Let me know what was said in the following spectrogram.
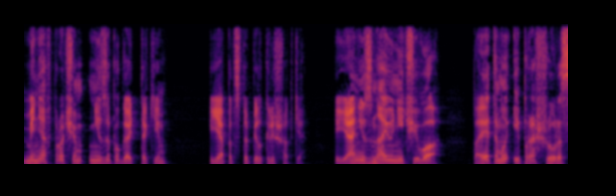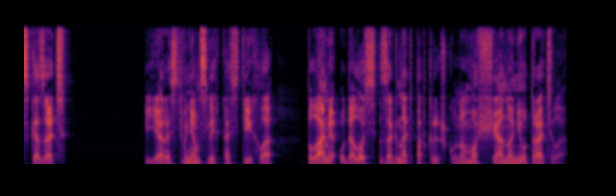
Меня, впрочем, не запугать таким. Я подступил к решетке. Я не знаю ничего, поэтому и прошу рассказать. Ярость в нем слегка стихла. Пламя удалось загнать под крышку, но мощи оно не утратило.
